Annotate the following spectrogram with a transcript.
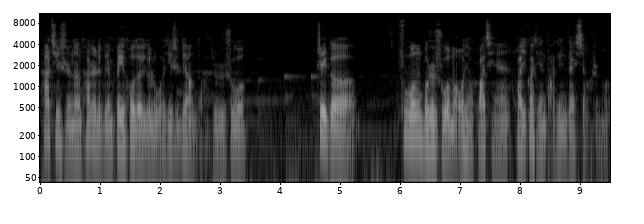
它其实呢，它这里边背后的一个逻辑是这样的，就是说这个富翁不是说嘛，我想花钱花一块钱打听你在想什么，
